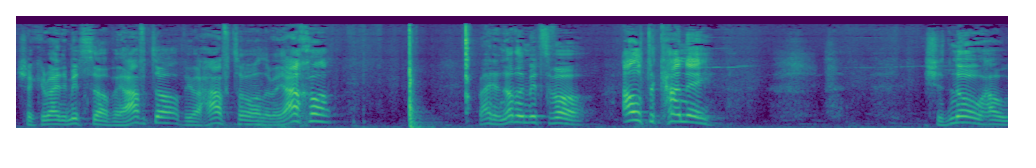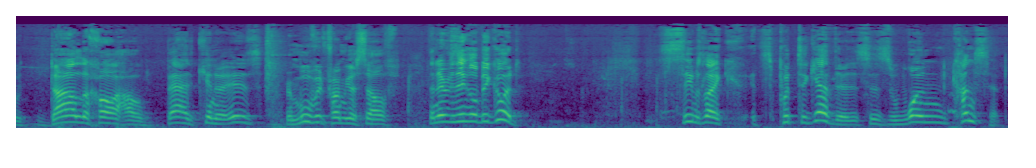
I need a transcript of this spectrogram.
Should write a mitzvah ve'afta ve'ahafta al Write another mitzvah al takane you should know how da'alecha, how bad kina is, remove it from yourself, then everything will be good. It seems like it's put together. This is one concept.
